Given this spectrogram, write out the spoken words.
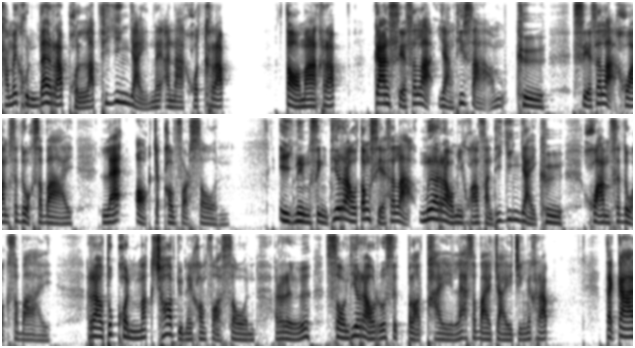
ทำให้คุณได้รับผลลัพธ์ที่ยิ่งใหญ่ในอนาคตครับ ต่อมาครับ การเสียสละอย่างที่ 3 คือเสียสละความสะดวกสบาย และออกจากคอมฟอร์ทโซนอีกหนึ่งสิ่งที่เราต้องเสียสละเมื่อเรามีความฝันที่ยิ่งใหญ่คือ ความสะดวกสบาย เราทุกคนมักชอบอยู่ในคอมฟอร์ทโซนหรือโซนที่เรารู้สึกปลอดภัยและสบายใจจริงไหมครับ แต่การ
